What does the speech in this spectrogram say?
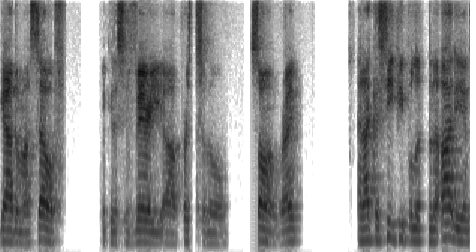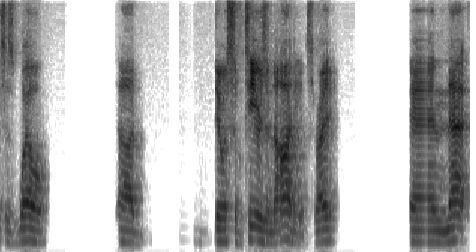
gather myself because it's a very uh, personal song, right? And I could see people in the audience as well. Uh, there were some tears in the audience, right? And that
